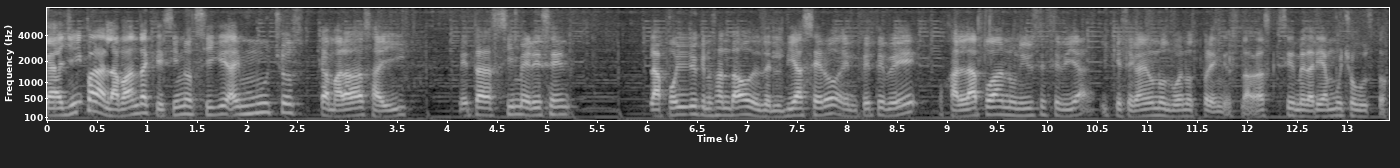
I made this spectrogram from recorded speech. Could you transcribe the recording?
Allí para la banda que sí nos sigue, hay muchos camaradas ahí, neta, sí merecen el apoyo que nos han dado desde el día cero en PTV. Ojalá puedan unirse ese día y que se ganen unos buenos premios. La verdad es que sí, me daría mucho gusto.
